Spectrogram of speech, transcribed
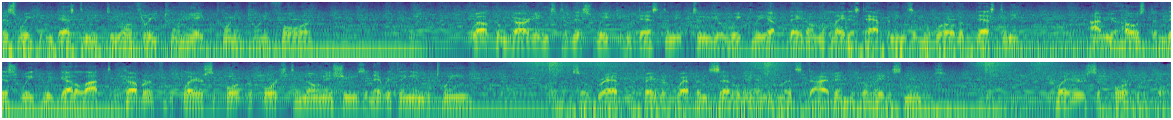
This Week in Destiny 203 28 2024. Welcome, Guardians, to This Week in Destiny 2, your weekly update on the latest happenings in the world of Destiny. I'm your host, and this week we've got a lot to cover from player support reports to known issues and everything in between. So grab your favorite weapon, settle in, and let's dive into the latest news. Player support report.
